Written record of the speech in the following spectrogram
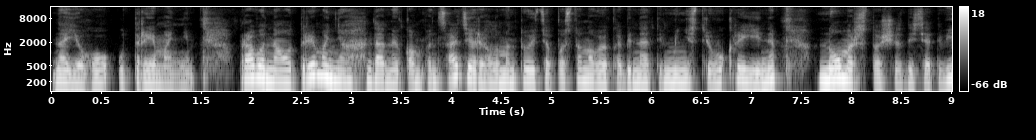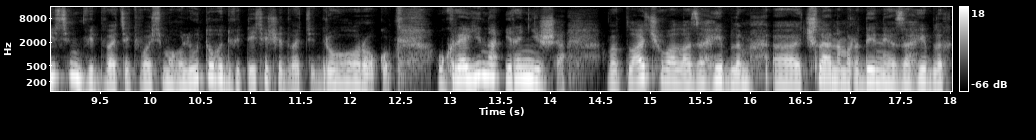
на його утриманні. Право на отримання даної компенсації регламентується постановою Кабінету міністрів України номер 168 від 28 лютого 2022 року. Україна і раніше виплачувала загиблим е, членам родини загиблих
